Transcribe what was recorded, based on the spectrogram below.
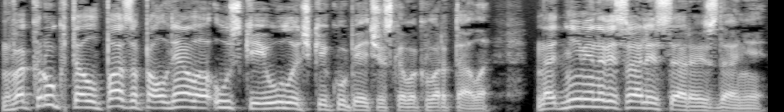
Вокруг толпа заполняла узкие улочки купеческого квартала. Над ними нависали старые здания.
